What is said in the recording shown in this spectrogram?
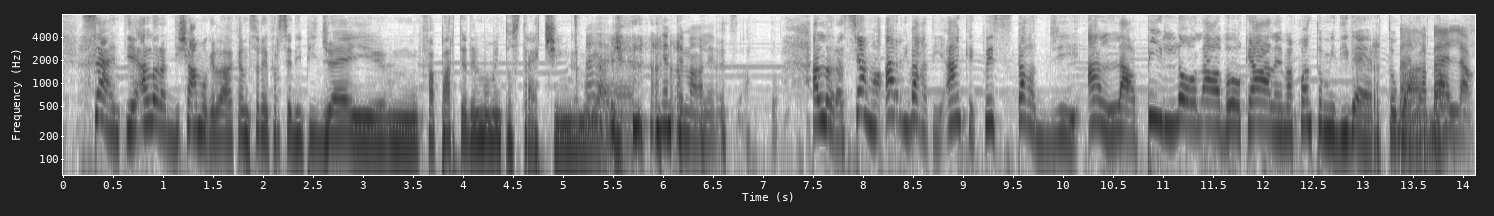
Senti, allora diciamo che la canzone forse di PJ mm, fa parte del momento stretching, magari. Eh, niente male Esatto. Allora, siamo arrivati anche quest'oggi alla pillola vocale, ma quanto mi diverto, bella guarda. bella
